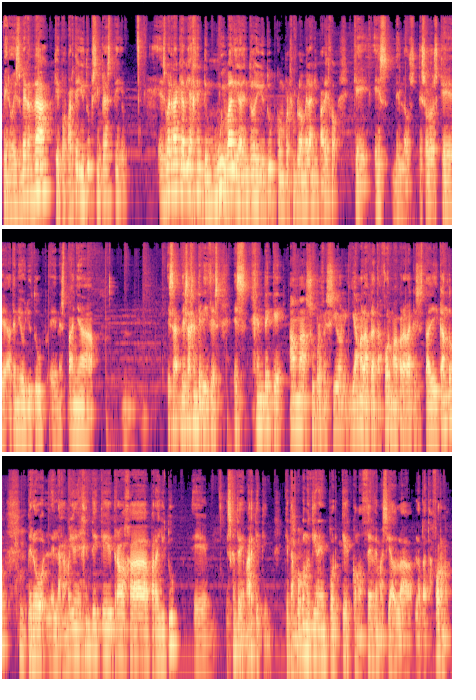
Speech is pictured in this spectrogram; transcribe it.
Pero es verdad que por parte de YouTube siempre Es verdad que había gente muy válida dentro de YouTube, como por ejemplo Melanie Parejo, que es de los tesoros que ha tenido YouTube en España mm, de esa gente que dices, es gente que ama su profesión y ama la plataforma para la que se está dedicando, hmm. pero la gran mayoría de gente que trabaja para YouTube eh, es gente de marketing, que tampoco no tienen por qué conocer demasiado la, plataforma.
